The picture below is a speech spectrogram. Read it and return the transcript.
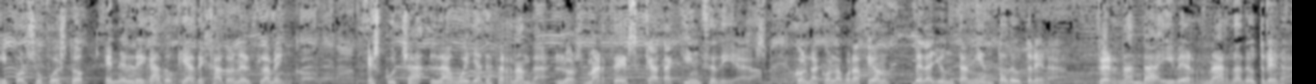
y por supuesto en el legado que ha dejado en el flamenco. Escucha La Huella de Fernanda los martes cada 15 días, con la colaboración del Ayuntamiento de Utrera. Fernanda y Bernarda de Utrera.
